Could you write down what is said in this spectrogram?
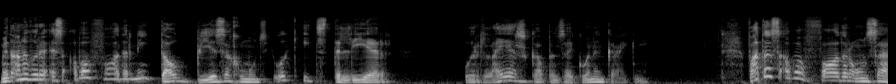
Met ander woorde is Abba Vader nie dalk besig om ons ook iets te leer oor leierskap in sy koninkryk nie. Wat as Abba Vader ons sy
